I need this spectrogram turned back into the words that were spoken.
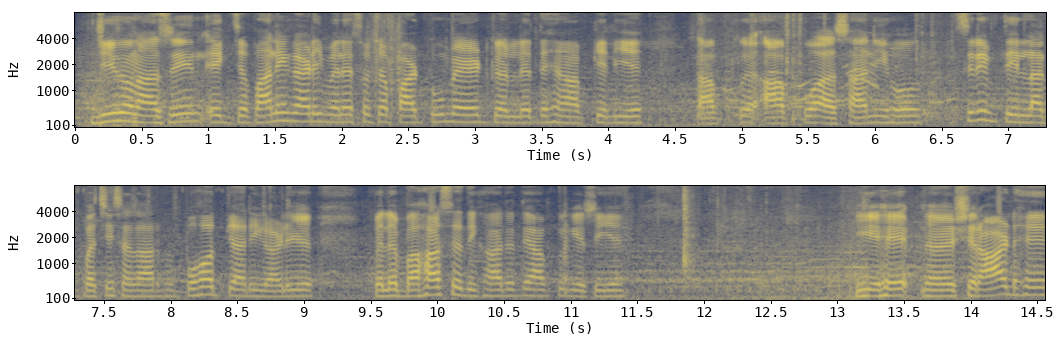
जी तो नाजीन एक जापानी गाड़ी मैंने सोचा पार्ट टू में ऐड कर लेते हैं आपके लिए। आपको आपको आसानी हो। सिर्फ़ तीन लाख पच्चीस हज़ार में। बहुत प्यारी गाड़ी है। पहले बाहर से दिखा देते हैं आपको कैसी है। ये है शराड शिराड है।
